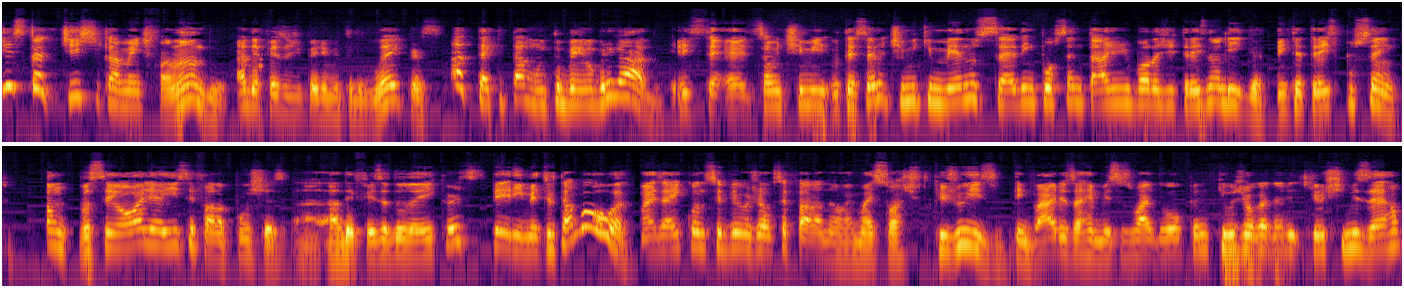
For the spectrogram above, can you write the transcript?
Estatisticamente falando, a defesa de perímetro do Lakers até que tá muito bem, obrigado. Eles é, são o time, o terceiro time que menos cede em porcentagem de bolas de três na liga, 33%. Então, você olha isso e fala, puxa, a, a, defesa do Lakers, perímetro tá boa. Mas aí quando você vê o jogo, você fala, não, é mais sorte do que juízo. Tem vários arremessos wide open que os jogadores, que os times erram,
